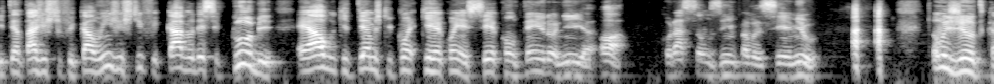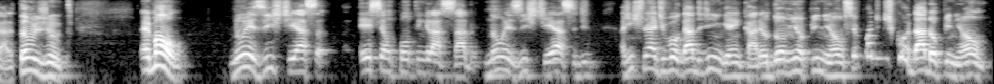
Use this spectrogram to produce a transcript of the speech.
e tentar justificar o injustificável desse clube é algo que temos que, que reconhecer, contém ironia. Ó, coraçãozinho para você, Emil. Tamo junto, cara, tamo junto. Irmão, não existe essa. Esse é um ponto engraçado. Não existe essa de. A gente não é advogado de ninguém, cara. Eu dou a minha opinião. Você pode discordar da opinião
